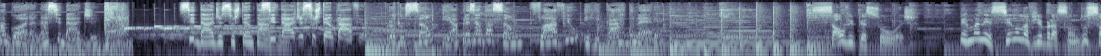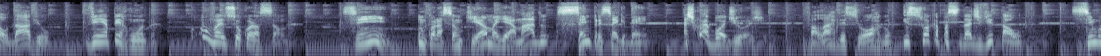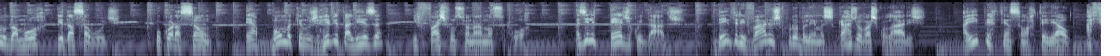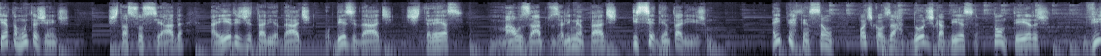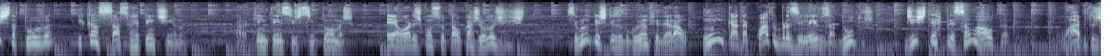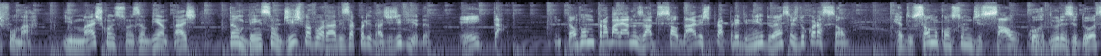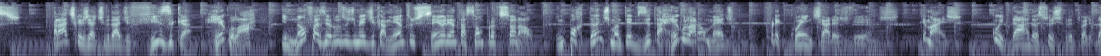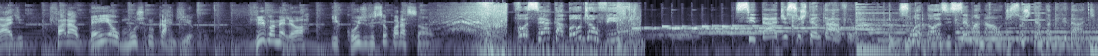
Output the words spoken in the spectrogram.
Agora na cidade. Cidade Sustentável. Cidade Sustentável. Produção e apresentação: Flávio e Ricardo Nere. Salve pessoas! Permanecendo na vibração do saudável, vem a pergunta: como vai o seu coração? Sim, um coração que ama e é amado sempre segue bem. Mas qual é a boa de hoje? Falar desse órgão e sua capacidade vital, símbolo do amor e da saúde. O coração é a bomba que nos revitaliza e faz funcionar nosso corpo. Mas ele pede cuidados. Dentre vários problemas cardiovasculares, a hipertensão arterial afeta muita gente. Está associada à hereditariedade, obesidade, estresse, maus hábitos alimentares e sedentarismo. A hipertensão pode causar dores de cabeça, tonteiras, vista turva e cansaço repentino. Para quem tem esses sintomas, é hora de consultar o cardiologista. Segundo pesquisa do governo federal, um em cada quatro brasileiros adultos diz ter pressão alta. O hábito de fumar e mais condições ambientais também são desfavoráveis à qualidade de vida. Eita! Então vamos trabalhar nos hábitos saudáveis para prevenir doenças do coração. Redução no consumo de sal, gorduras e doces, práticas de atividade física regular e não fazer uso de medicamentos sem orientação profissional. Importante manter visita regular ao médico, frequente áreas verdes. E mais, cuidar da sua espiritualidade fará bem ao músculo cardíaco. Viva melhor e cuide do seu coração. Você acabou de ouvir Cidade Sustentável. Sua dose semanal de sustentabilidade.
